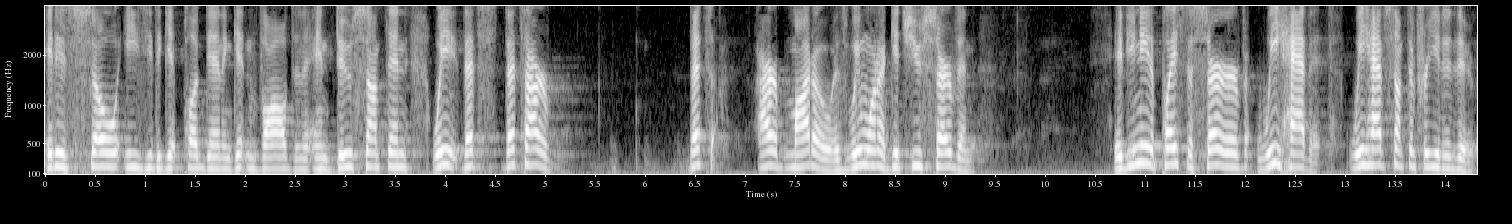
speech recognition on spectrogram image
it is so easy to get plugged in and get involved and, and do something. We, that's, that's, our, that's our motto is we want to get you serving. If you need a place to serve, we have it. We have something for you to do.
